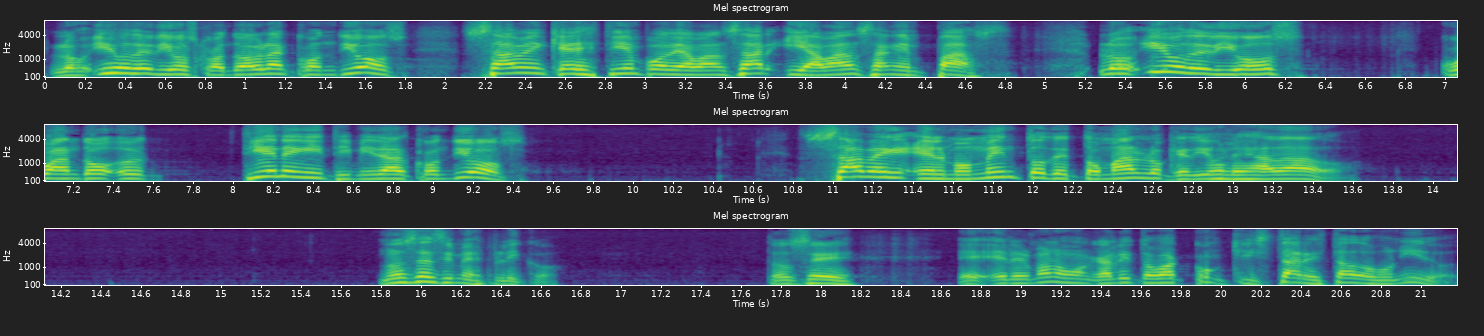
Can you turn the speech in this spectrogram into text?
Los hijos de Dios, cuando hablan con Dios, saben que es tiempo de avanzar y avanzan en paz. Los hijos de Dios, cuando eh, tienen intimidad con Dios, saben el momento de tomar lo que Dios les ha dado. No sé si me explico. Entonces, eh, el hermano Juan Carlito va a conquistar Estados Unidos.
